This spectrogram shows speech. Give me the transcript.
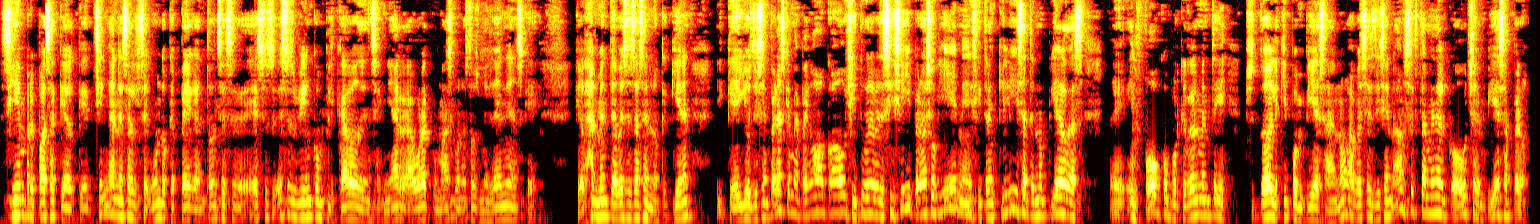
Siempre pasa que al que chingan es al segundo que pega, entonces eh, eso es, eso es bien complicado de enseñar ahora más con estos millennials que, que realmente a veces hacen lo que quieren y que ellos dicen, pero es que me pegó coach y tú debes decir, sí, pero eso vienes y tranquilízate, no pierdas eh, el foco porque realmente pues, todo el equipo empieza, ¿no? A veces dicen, ah, pues también el coach empieza, pero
